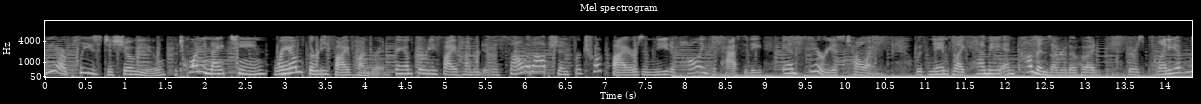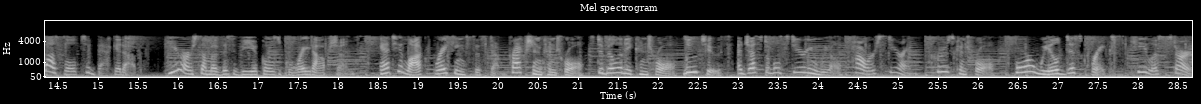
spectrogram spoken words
We are pleased to show you the 2019 Ram 3500. Ram 3500 is a solid option for truck buyers in need of hauling capacity and serious towing. With names like Hemi and Cummins under the hood, there's plenty of muscle to back it up. Here are some of this vehicle's great options. Anti-lock braking system, traction control, stability control, Bluetooth, adjustable steering wheel, power steering, cruise control, four-wheel disc brakes, keyless start,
